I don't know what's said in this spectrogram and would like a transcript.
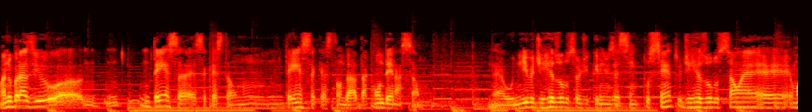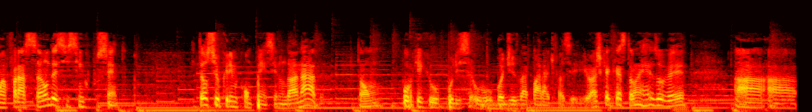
Mas no Brasil não tem essa, essa questão, não, tem essa questão da, da condenação. Né? O nível de resolução de crimes é 5%, de resolução é, é uma fração desses 5%. Então, se o crime compensa e não dá nada, então por que, que o, polícia, o bandido vai parar de fazer? Eu acho que a questão é resolver a,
